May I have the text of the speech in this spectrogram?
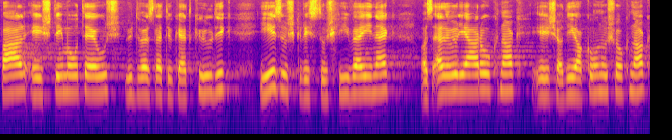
Pál és Timóteus üdvözletüket küldik Jézus Krisztus híveinek, az elöljáróknak és a diakónusoknak,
